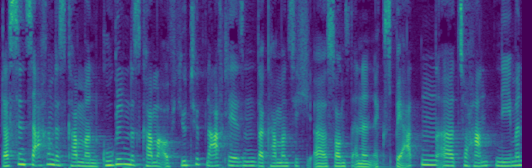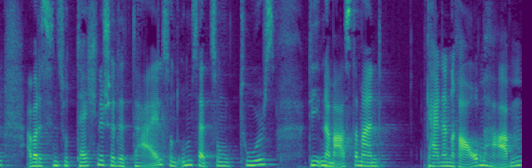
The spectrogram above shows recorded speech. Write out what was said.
das sind Sachen, das kann man googeln, das kann man auf YouTube nachlesen, da kann man sich äh, sonst einen Experten äh, zur Hand nehmen, aber das sind so technische Details und Umsetzungstools, die in der Mastermind keinen Raum haben,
